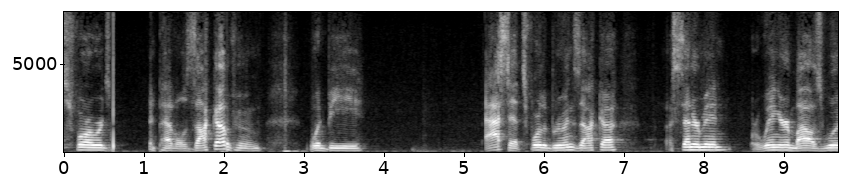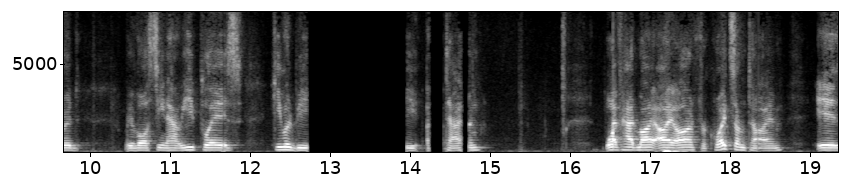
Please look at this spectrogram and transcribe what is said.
forwards and Pavel Zacha, of whom would be assets for the Bruins. Zacha, a centerman or winger, Miles Wood. We've all seen how he plays. He would be a fantastic. What I've had my eye on for quite some time is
